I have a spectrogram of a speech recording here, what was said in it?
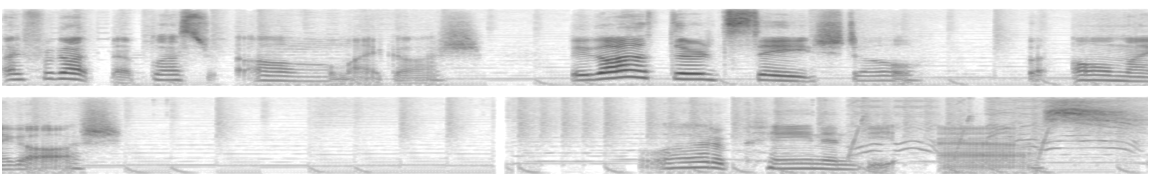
I forgot that blast- oh my gosh. We got a third stage though, but oh my gosh. What a pain in the ass.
